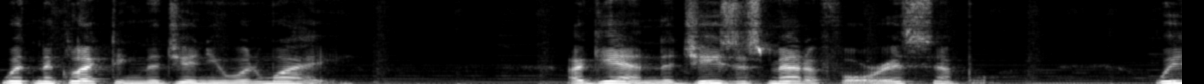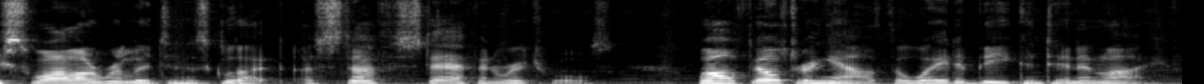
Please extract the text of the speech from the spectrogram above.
with neglecting the genuine way. Again, the Jesus metaphor is simple. We swallow religion's glut of stuff, staff, and rituals while filtering out the way to be content in life.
